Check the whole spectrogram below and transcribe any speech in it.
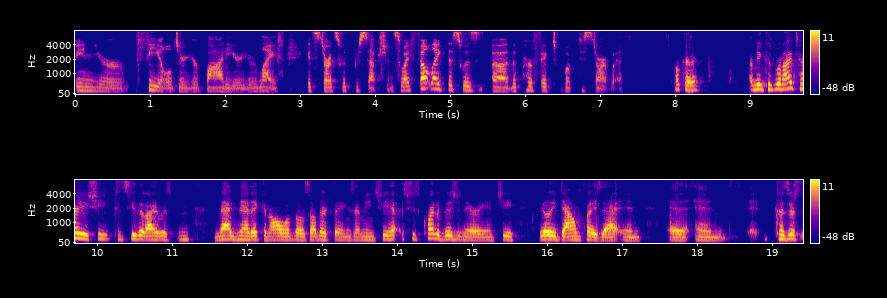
in your field or your body or your life. It starts with perception. So I felt like this was uh, the perfect book to start with. Okay, I mean, because when I tell you, she could see that I was magnetic and all of those other things. I mean, she she's quite a visionary, and she really downplays that. And and because there's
